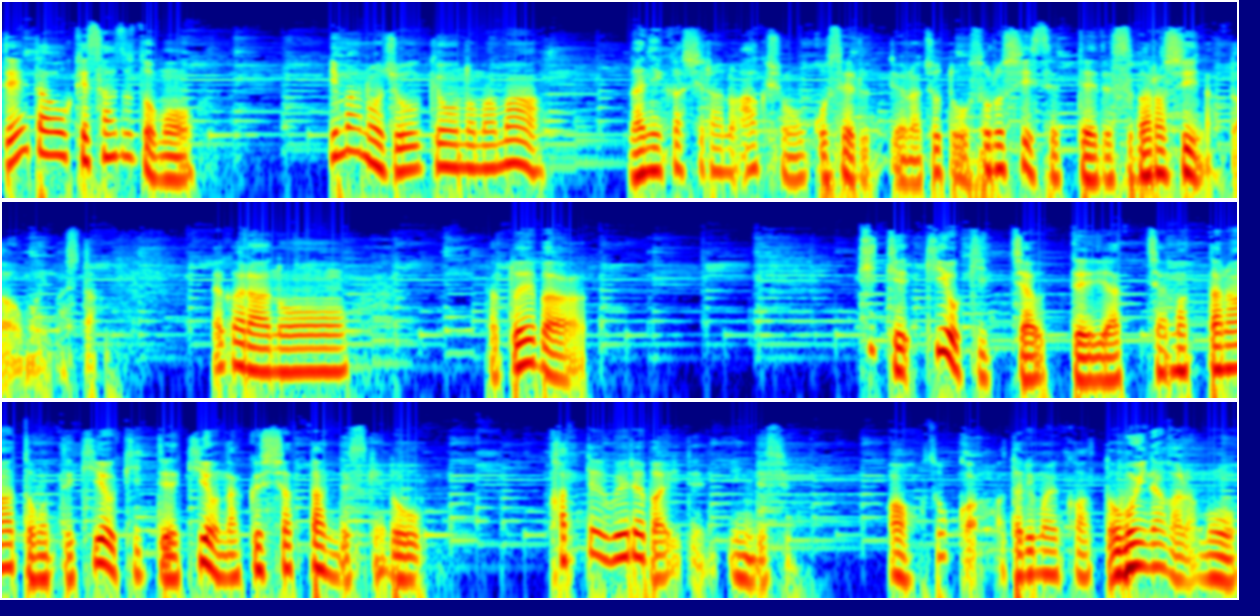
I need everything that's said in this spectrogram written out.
データを消さずとも、今の状況のまま何かしらのアクションを起こせるっていうのはちょっと恐ろしい設定で素晴らしいなとは思いました。だからあのー、例えば、木木を切っちゃうってやっちゃまったなと思って木を切って木をなくしちゃったんですけど、買って植えればいいでいいんですよ。あ、そっか、当たり前かと思いながらも、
